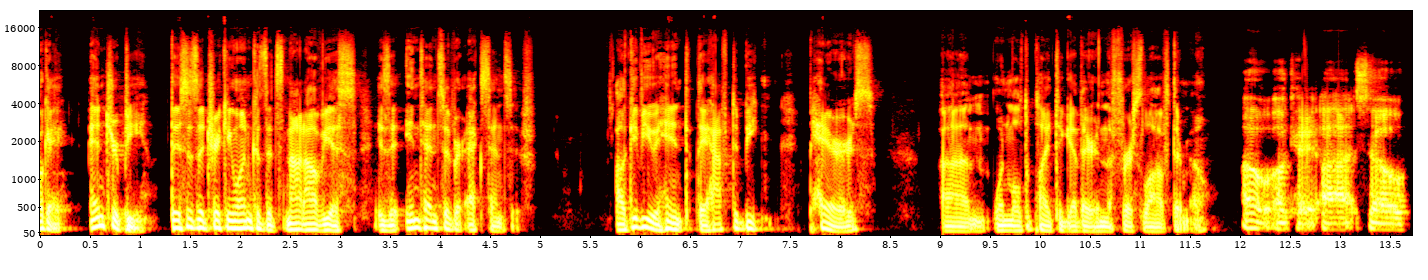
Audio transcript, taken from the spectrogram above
okay, entropy. This is a tricky one because it's not obvious. Is it intensive or extensive? I'll give you a hint. They have to be pairs um, when multiplied together in the first law of thermo. Oh, okay. Uh, so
